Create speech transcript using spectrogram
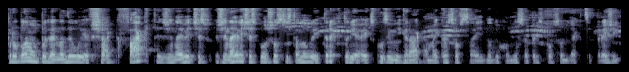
Problémom podľa Nadelu je však fakt, že najväčšie, že najväčšie spoločnosti stanovili trh, ktorý je o exkluzívnych hrách a Microsoft sa jednoducho musel prispôsobiť a chce prežiť.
